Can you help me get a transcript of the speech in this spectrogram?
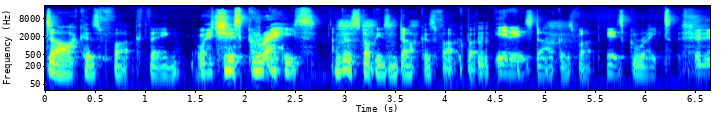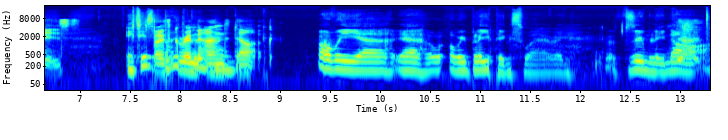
dark as fuck thing, which is great. I'm going to stop using dark as fuck, but it is dark as fuck. It's great. It is It is both grim and dark. Are we? Uh, yeah. Are we bleeping swearing? Presumably not.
